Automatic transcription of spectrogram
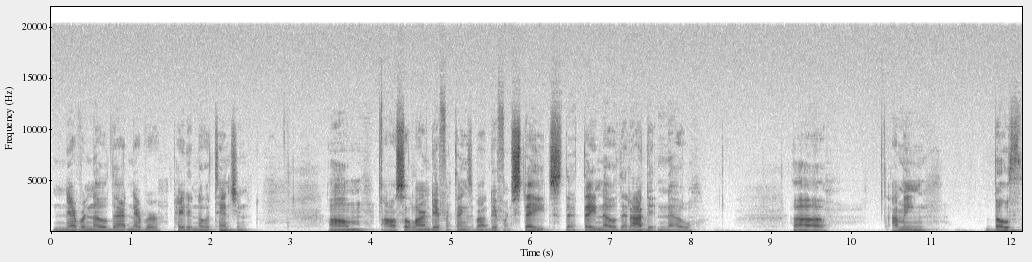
Never know that, never paid it no attention. Um, I also learned different things about different states that they know that I didn't know. Uh, I mean, both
